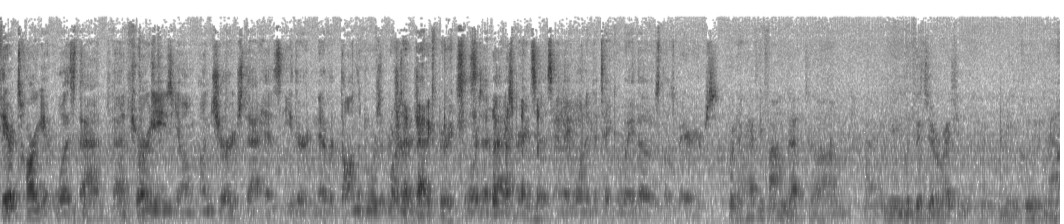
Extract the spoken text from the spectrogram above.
their target was that, that Unchurched. thirties young unchurched that has either never donned the doors of a Or church. has had bad experiences. Or has had bad experiences, and they wanted to take away those, those barriers. But have you found that, um, I mean, with this generation, and me included now,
